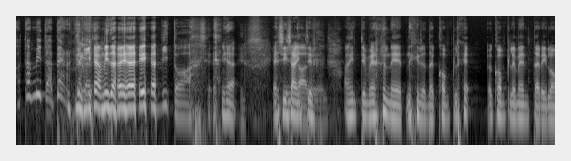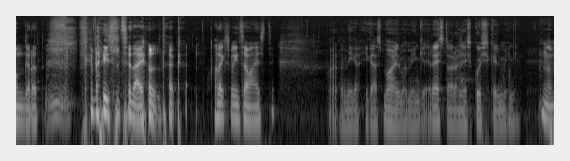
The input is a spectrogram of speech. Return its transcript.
oota, mida perkele ja mida ja, ja, vitoa. ja, ja siis anti, anti meile need nii-öelda komple-, komplementary longerod. Mm. päriselt seda ei olnud, aga oleks võinud sama hästi ma arvan, iga, igas maailma mingi restoranis kuskil mingi, no,.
